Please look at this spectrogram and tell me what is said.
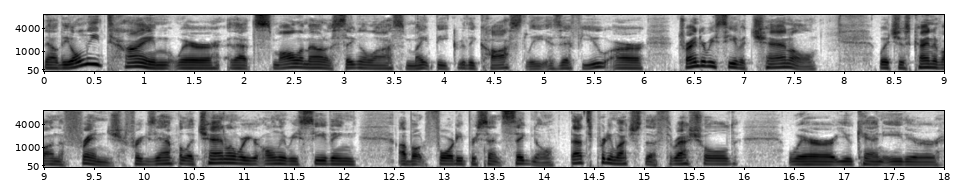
Now, the only time where that small amount of signal loss might be really costly is if you are trying to receive a channel which is kind of on the fringe. For example, a channel where you're only receiving about 40% signal, that's pretty much the threshold where you can either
